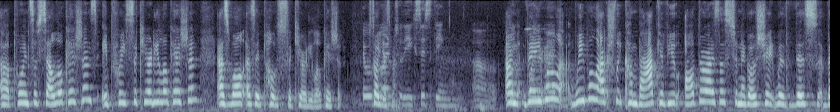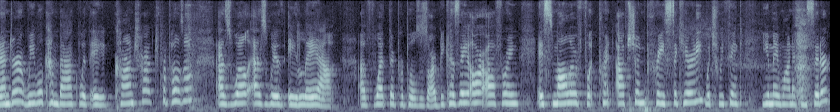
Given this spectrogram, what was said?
uh, points of sale locations, a pre-security location as well as a post-security location. It will So, go yes, ma'am. the existing. Um, they will, airline. we will actually come back, if you authorize us to negotiate with this vendor, we will come back with a contract proposal as well as with a layout of what their proposals are because they are offering a smaller footprint option pre-security, which we think you may want to consider.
